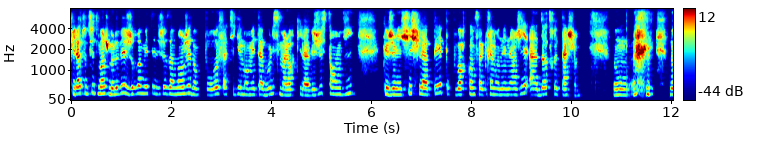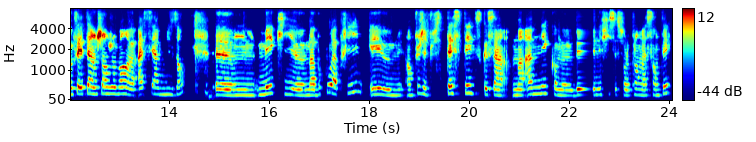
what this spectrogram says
Puis là, tout de suite, moi, je me levais, je remettais des choses à manger donc pour refatiguer mon métabolisme alors qu'il avait juste envie que je lui fiche la paix pour pouvoir consacrer mon énergie à d'autres tâches. Donc, donc, ça a été un changement euh, assez amusant, mais qui euh, m'a beaucoup appris. Et en plus, j'ai pu tester ce que ça m'a amené comme bénéfice sur le plan de la santé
